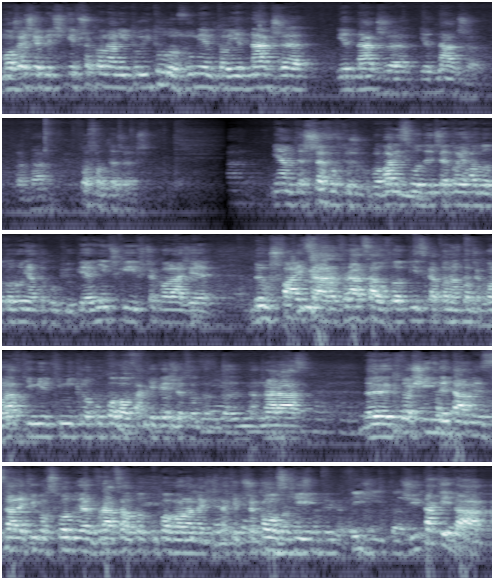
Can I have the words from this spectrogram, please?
Możecie być nieprzekonani tu i tu, rozumiem to, jednakże, jednakże, jednakże, prawda? To są te rzeczy. Miałem też szefów, którzy kupowali słodycze, pojechał do Torunia, to kupił pierniczki w czekoladzie, był Szwajcar, wracał z lotniska, to na te czekoladki Milki Mikro kupował, takie wiecie, co na, na raz. E, Ktoś inny tam z Dalekiego Wschodu, jak wracał, to kupował nam jakieś takie przekąski. I takie tak.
